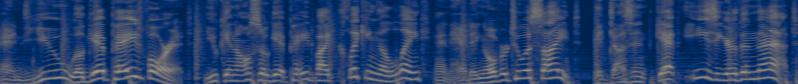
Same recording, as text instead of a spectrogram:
and you will get paid for it. You can also get paid by clicking a link and heading over to a site. It doesn't get easier than that.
